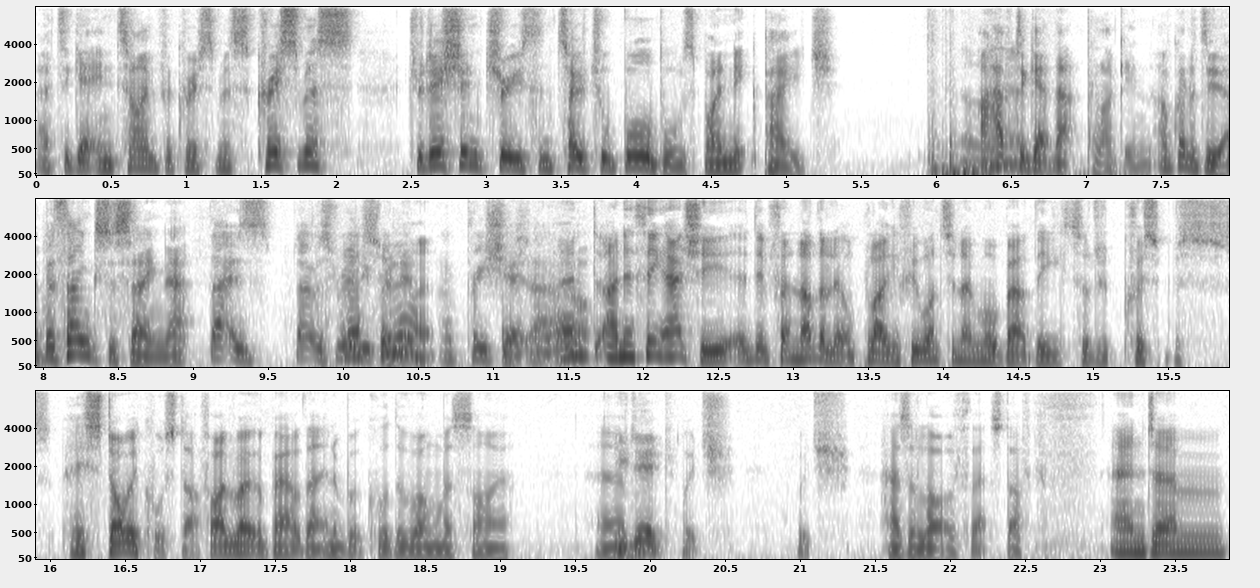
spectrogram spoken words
uh, to get in time for Christmas. Christmas, Tradition, Truth, and Total Baubles by Nick Page. Oh, I have yeah. to get that plug in. I've got to do that. But thanks for saying that. That is that was really That's brilliant. Right. I appreciate That's that. Right. And and I think actually uh, for another little plug, if you want to know more about the sort of Christmas historical stuff, I wrote about that in a book called The Wrong Messiah. Um, you did, which which has a lot of that stuff. And um,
